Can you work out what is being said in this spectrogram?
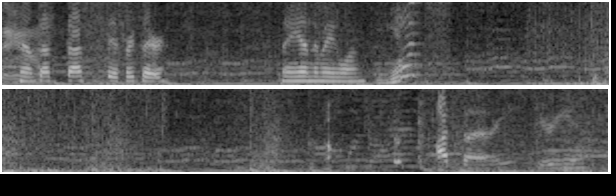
Yeah, that's that's it right there. The anime one. What? Hot are you serious?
